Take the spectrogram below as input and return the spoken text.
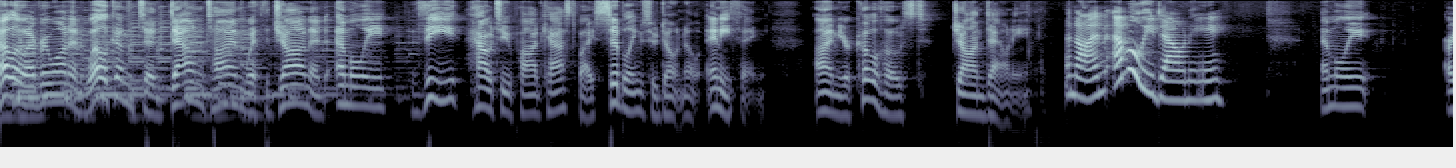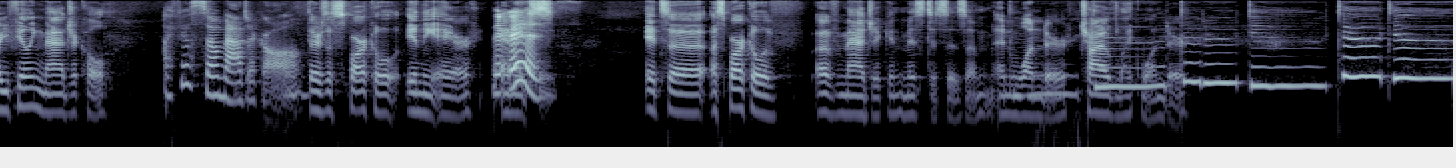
everyone, and welcome to Downtime with John and Emily, the how to podcast by siblings who don't know anything. I'm your co host, John Downey. And I'm Emily Downey. Emily, are you feeling magical? I feel so magical. There's a sparkle in the air. There and. It's, it's a, a sparkle of, of magic and mysticism and wonder, childlike wonder. Do, do, do,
